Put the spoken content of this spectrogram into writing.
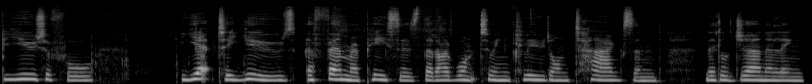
beautiful yet to use ephemera pieces that I want to include on tags and little journaling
